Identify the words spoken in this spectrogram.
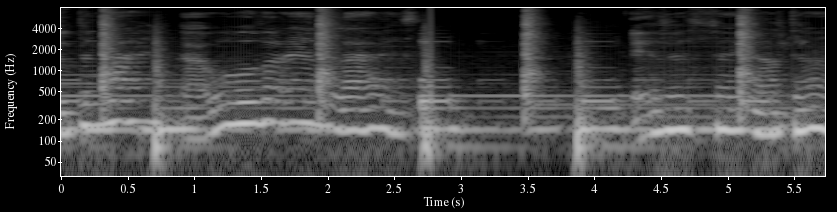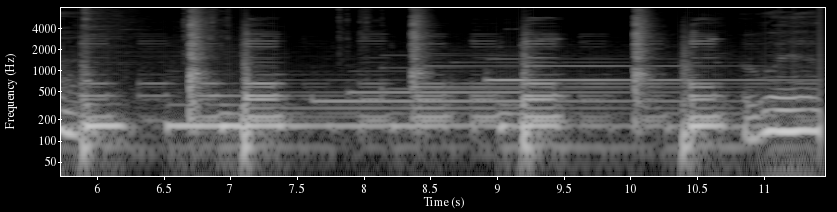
stupid night, I overanalyze everything I've done. Well,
